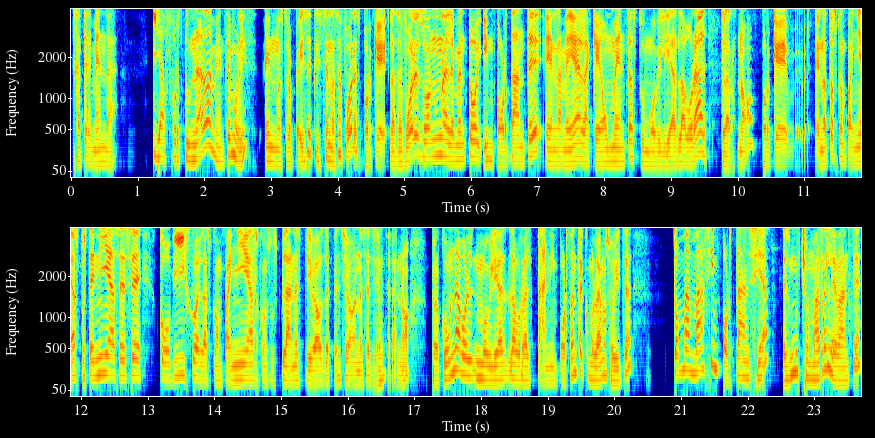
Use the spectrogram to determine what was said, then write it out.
está tremenda. Y afortunadamente, Maurice, en nuestro país existen las afores, porque las afores son un elemento importante en la medida en la que aumentas tu movilidad laboral, Claro. ¿no? Porque eh, en otras compañías, pues tenías ese cobijo de las compañías con sus planes privados de pensiones, etcétera, ¿no? Pero con una movilidad laboral tan importante como la vemos ahorita, toma más importancia, es mucho más relevante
